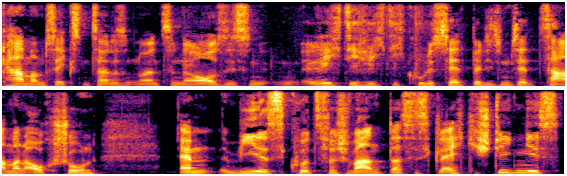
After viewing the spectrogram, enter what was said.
kam am 6.2019 raus, ist ein richtig, richtig cooles Set. Bei diesem Set sah man auch schon, ähm, wie es kurz verschwand, dass es gleich gestiegen ist.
